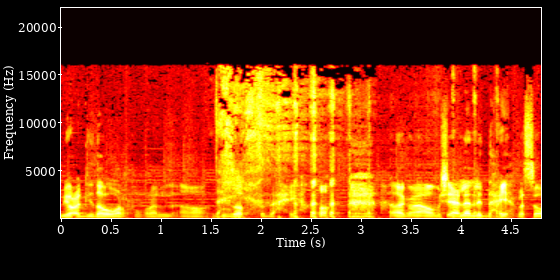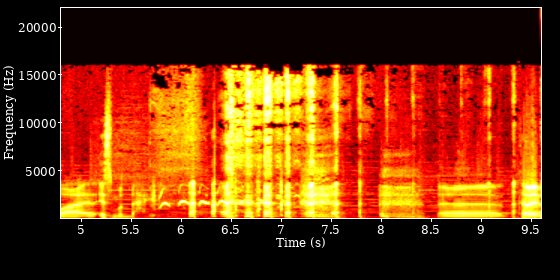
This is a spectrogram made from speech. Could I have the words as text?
بيقعد يدور ورا آه. بالظبط دحيح. يا جماعة هو مش إعلان للدحيح بس هو اسمه الدحيح. آه، تمام.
